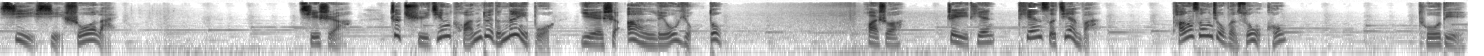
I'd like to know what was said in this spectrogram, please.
细细说来。其实啊，这取经团队的内部也是暗流涌动。话说，这一天天色渐晚，唐僧就问孙悟空：“徒弟，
